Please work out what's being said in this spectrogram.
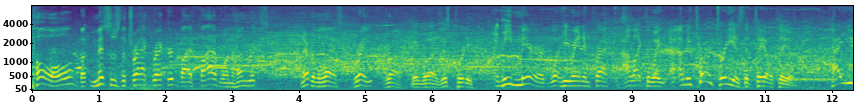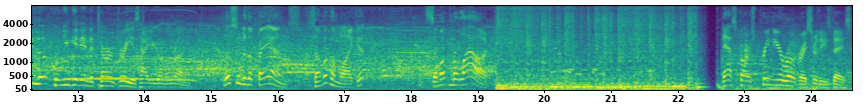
Pole, but misses the track record by five one hundredths. Nevertheless, great run. It was. It's pretty. And he mirrored what he ran in practice. I like the way. I I mean, turn three is the telltale. How you look when you get into turn three is how you're going to run. Listen to the fans. Some of them like it. Some of them are loud. NASCAR's premier road racer these days.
